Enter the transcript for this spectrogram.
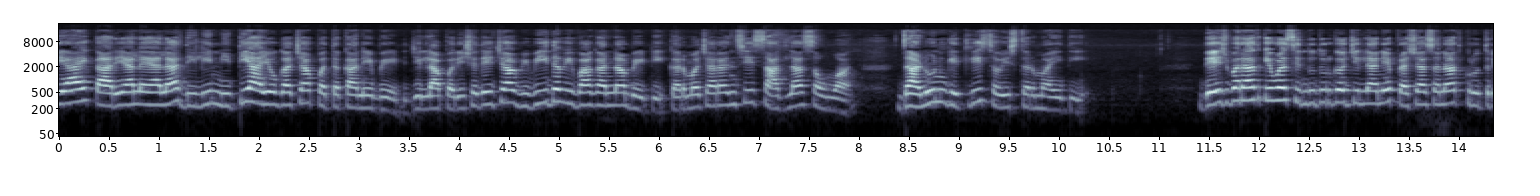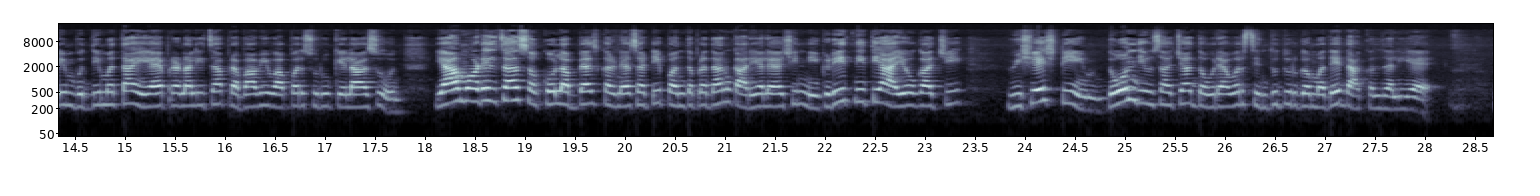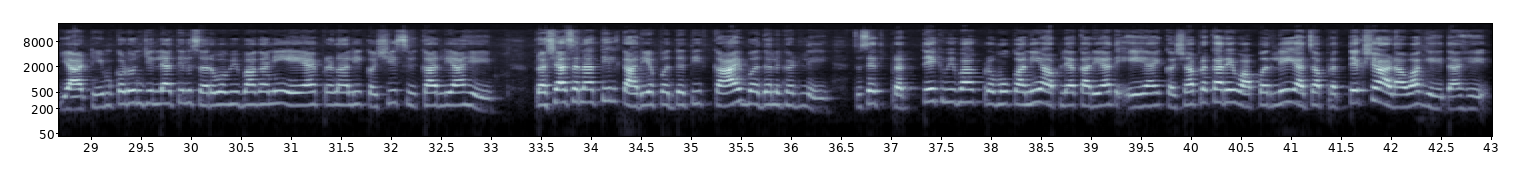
ए I कार्यालयाला दिली नीती आयोगाच्या पथकाने भेट. जिल्हा परिषदेच्या विविध विभागांना भेटी. कर्मचाऱ्यांशी साधला संवाद. जाणून घेतली सविस्तर माहिती. देशभरात केवळ सिंधुदुर्ग जिल्ह्याने प्रशासनात कृत्रिम बुद्धिमत्ता ए आय प्रणालीचा प्रभावी वापर सुरू केला असून या मॉडेलचा सखोल अभ्यास करण्यासाठी पंतप्रधान कार्यालयाशी निगडीत नीती आयोगाची विशेष टीम दोन दिवसाच्या दौऱ्यावर सिंधुदुर्गमध्ये दाखल झाली आहे. या टीमकडून जिल्ह्यातील सर्व विभागांनी ए आय प्रणाली कशी स्वीकारली आहे? प्रशासनातील कार्यपद्धतीत काय बदल घडले? तसेच प्रत्येक विभाग प्रमुखांनी आपल्या कार्यात ए आय कशा प्रकारे वापरले याचा प्रत्यक्ष आढावा घेत आहे.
